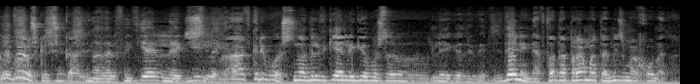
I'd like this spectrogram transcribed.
Βεβαίως και του κάλυψε. Συναδελφική αλληλεγγύη λέγεται. Ακριβώς. Συναδελφική αλληλεγγύη όπως το λέει και ο Δημήτρης. Δεν είναι αυτά τα πράγματα εμείς μαχόμεθα.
